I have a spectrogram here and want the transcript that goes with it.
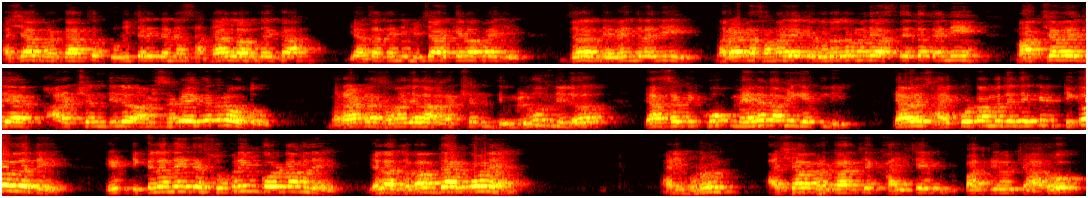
अशा प्रकारचं कुणीतरी त्यांना सांगायला लावतंय का? याचा त्यांनी विचार केला पाहिजे. जर देवेंद्रजी मराठा समाजाच्या विरोधामध्ये असते तर त्यांनी मागच्या वेळेस जे आरक्षण दिलं आम्ही सगळे एकत्र होतो. मराठा समाजाला आरक्षण मिळवून दिलं त्यासाठी खूप मेहनत आम्ही घेतली. त्यावेळेस हायकोर्टामध्ये देखील टिकवलं ते. हे टिकलं नाही ते सुप्रीम कोर्टामध्ये. याला जबाबदार कोण आहे? आणि म्हणून अशा प्रकारचे खालचे पातळीवरचे आरोप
